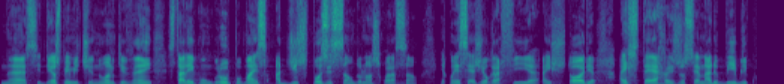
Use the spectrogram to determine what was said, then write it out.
Né? Se Deus permitir, no ano que vem, estarei com um grupo. Mas a disposição do nosso coração é conhecer a geografia, a história, as terras, o cenário bíblico.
